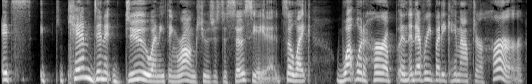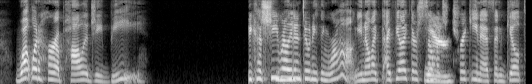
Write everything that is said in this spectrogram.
it's Kim didn't do anything wrong. She was just associated. So like what would her and, and everybody came after her. What would her apology be? Because she really mm-hmm. didn't do anything wrong. You know, like I feel like there's so yeah. much trickiness and guilt.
